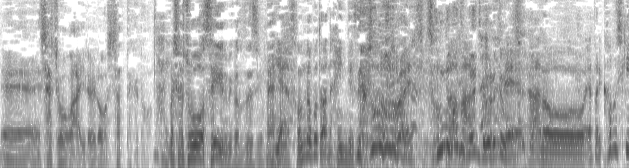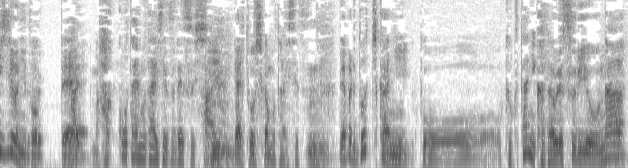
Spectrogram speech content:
えー、社長がいろいろおっしゃったけど、はい、社長は正義の味方ですよね。いや、そんなことはないんですよ。そんなことない。そんなことないって言われても。まあ、あのー、やっぱり株式市場にとって、はい、まあ、発行体も大切ですし、はい、やはり投資家も大切、うん、やっぱりどっちかに、こう、極端に肩売れするような、はい、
